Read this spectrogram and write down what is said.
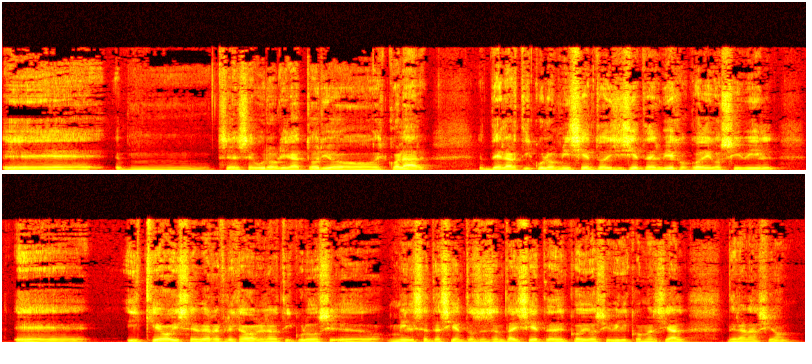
eh, mm, el seguro obligatorio escolar del artículo 1117 del viejo Código Civil eh, y que hoy se ve reflejado en el artículo 1767 eh, del Código Civil y Comercial de la Nación.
